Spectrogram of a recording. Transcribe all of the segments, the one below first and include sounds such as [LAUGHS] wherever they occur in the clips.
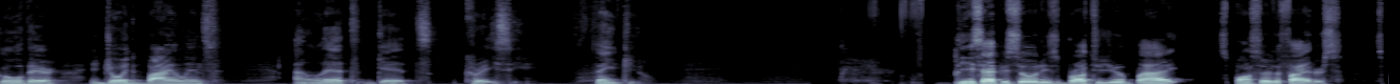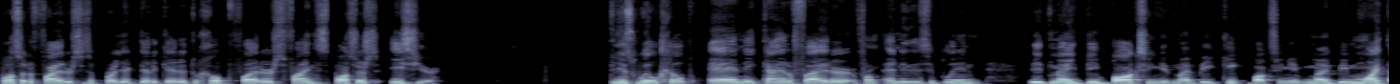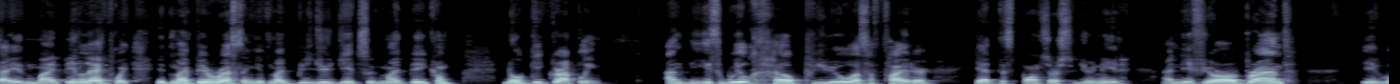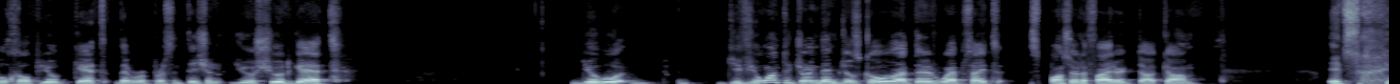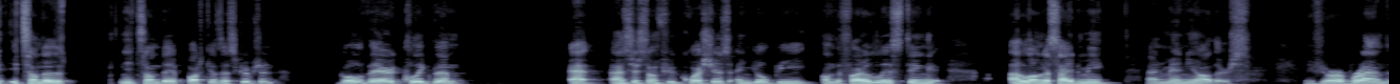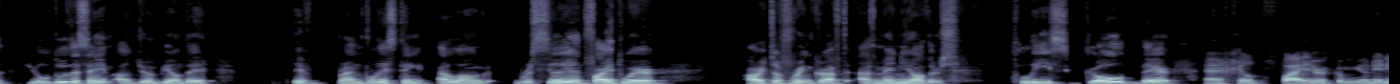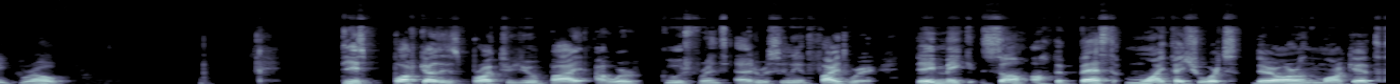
Go there, enjoy the violence, and let get crazy. Thank you. This episode is brought to you by Sponsor the Fighters. Sponsor the Fighters is a project dedicated to help fighters find sponsors easier. This will help any kind of fighter from any discipline. It might be boxing, it might be kickboxing, it might be Muay Thai, it might be lightweight, it might be wrestling, it might be jiu-jitsu, it might be no gi grappling. And this will help you as a fighter get the sponsors you need. And if you're a brand, it will help you get the representation you should get. You if you want to join them, just go at their website, sponsorthefighter.com. It's [LAUGHS] it's on the it's on the podcast description. Go there, click them, answer some few questions, and you'll be on the fire listing alongside me and many others. If you're a brand, you'll do the same. I'll join be on the if brand listing along resilient fightwear Art of Ringcraft, as many others. Please go there and help fighter community grow. This podcast is brought to you by our good friends at Resilient Fightwear. They make some of the best Muay Thai shorts there are on the market.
